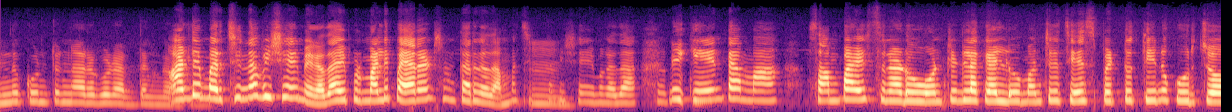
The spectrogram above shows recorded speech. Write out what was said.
ఎందుకు ఉంటున్నారో కూడా అర్థం కాదు అంటే మరి చిన్న విషయమే కదా. ఇప్పుడు మళ్ళీ పేరెంట్స్ ఉంటారు కదా. అమ్మ చిన్న. విషయమే కదా. నీకేంటమ్మా? సంపాదిస్తున్నాడు ఒంటింట్లోకి వెళ్ళు మంచిగా చేసి పెట్టు తిను కూర్చో.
